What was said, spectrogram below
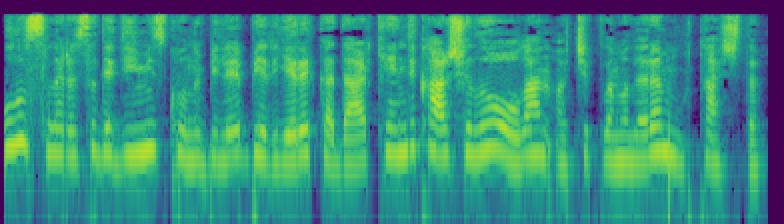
Uluslararası dediğimiz konu bile bir yere kadar kendi karşılığı olan açıklamalara muhtaçtı.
